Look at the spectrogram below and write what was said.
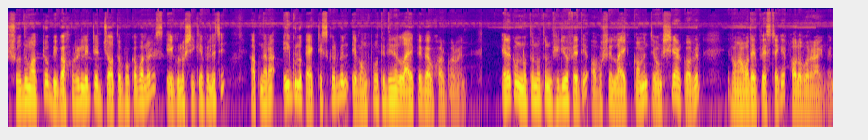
শুধুমাত্র বিবাহ রিলেটেড যত ভোকাবলারিস এগুলো শিখে ফেলেছি। আপনারা এইগুলো প্র্যাকটিস করবেন এবং প্রতিদিনের লাইফে ব্যবহার করবেন। এরকম নতুন নতুন ভিডিও পেতে অবশ্যই লাইক কমেন্ট এবং শেয়ার করবেন এবং আমাদের পেজটাকে ফলো করে রাখবেন।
